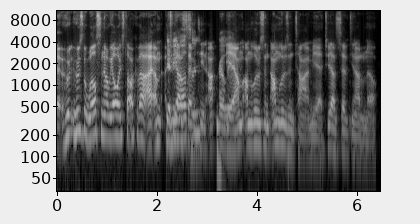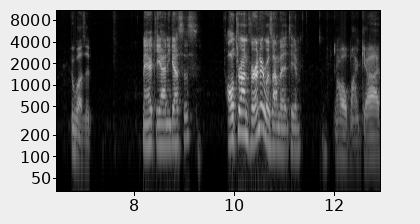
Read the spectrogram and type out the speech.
uh, who, who's the Wilson that we always talk about. I, am 2017. I'm, really? Yeah, I'm, I'm losing. I'm losing time. Yeah, 2017. I don't know who was it. Marek, you any guesses? Alterraun Verner was on that team. Oh my god.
